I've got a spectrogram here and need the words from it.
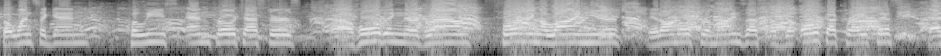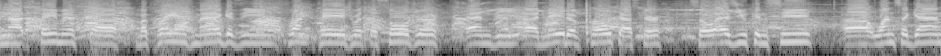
But once again, police and protesters uh, holding their ground, forming a line here. It almost reminds us of the Oka crisis and that famous uh, Maclean's magazine front page with the soldier and the uh, native protester. So as you can see, uh, once again,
